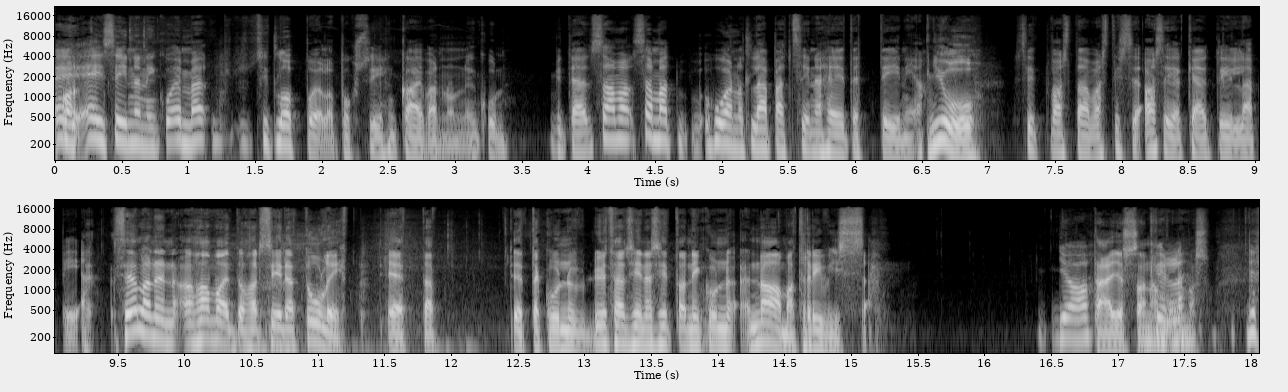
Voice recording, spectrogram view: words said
Ei, Mä- ei siinä niin kuin, en mä sit loppujen lopuksi siihen kaivannut niin kuin mitään. Sama, samat huonot läpät siinä heitettiin ja Juu. sitten vastaavasti se asia käytiin läpi. Ja, Sellainen havaintohan siinä tuli, että, että kun nythän siinä sitten on niin kuin naamat rivissä. joo, Tämä ei ole sana Kyllä. muun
